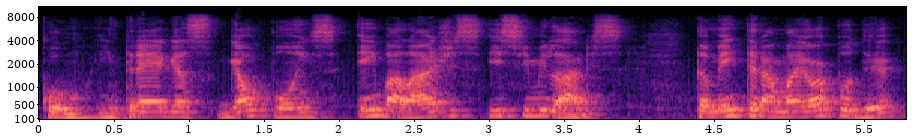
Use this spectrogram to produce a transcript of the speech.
como entregas, galpões, embalagens e similares. Também terá maior poder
